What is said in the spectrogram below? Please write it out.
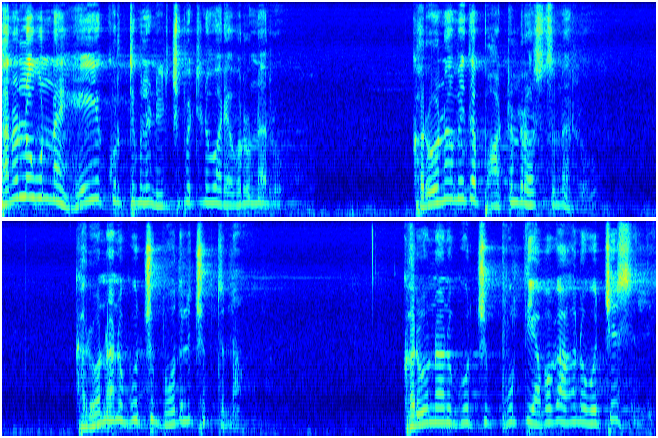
తనలో ఉన్న హేయ కృత్యములను విడిచిపెట్టిన వారు ఎవరున్నారు? కరోనా మీద పాటలు రాస్తున్నారు. కరోనాను గూర్చి బోధలు చెప్తున్నాం. కరోనాను గూర్చి పూర్తి అవగాహన వచ్చేసింది.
